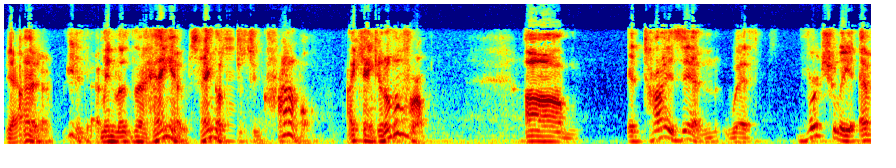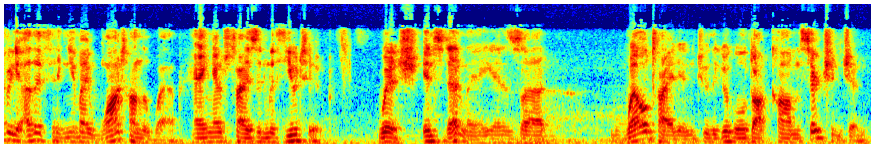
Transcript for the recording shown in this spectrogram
Yeah. I, really, I mean, the, the Hangouts, Hangouts are just incredible. I can't get over them. Um, it ties in with virtually every other thing you might want on the web. Hangouts ties in with YouTube, which incidentally is uh, well tied into the Google.com search engine,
